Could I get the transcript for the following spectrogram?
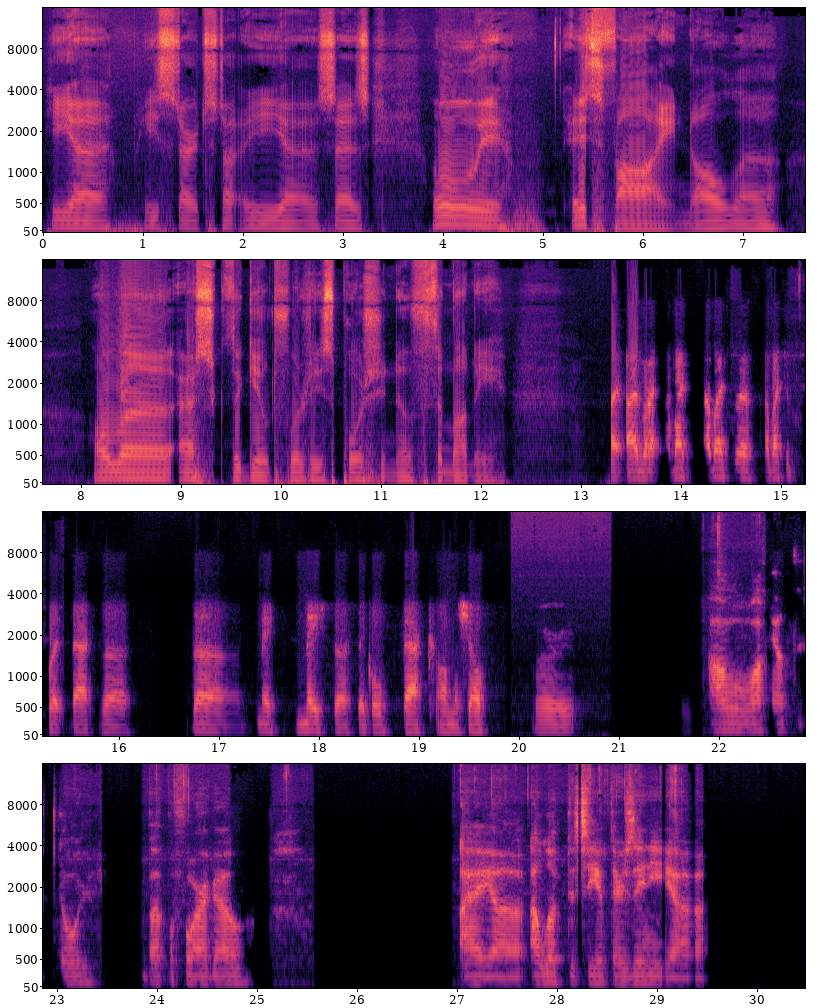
He uh he starts he uh says, "Oh, it's fine. I'll uh I'll uh ask the guild for his portion of the money." I I'd like I'd like I'd like to I'd like to put back the the mesa sickle back on the shelf. All right. I will walk out the door, but before I go, I uh I look to see if there's any uh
